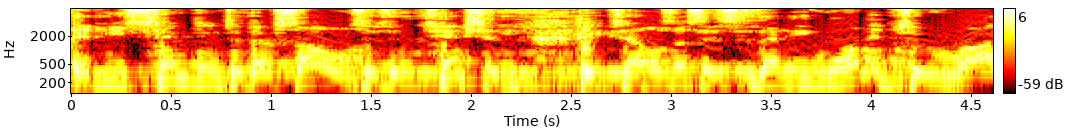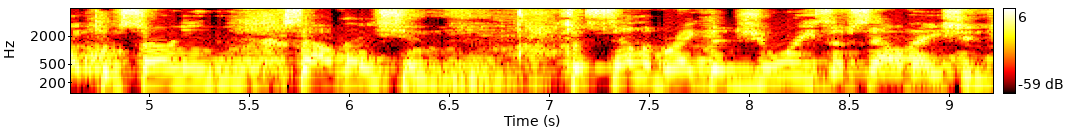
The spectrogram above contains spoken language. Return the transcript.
and he's tending to their souls. His intention, he tells us, is that he wanted to write concerning salvation, to celebrate the joys of salvation,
